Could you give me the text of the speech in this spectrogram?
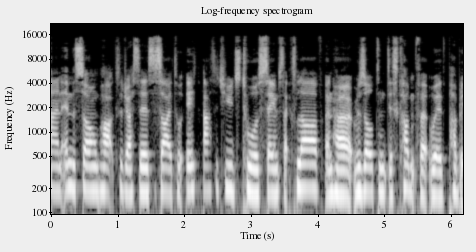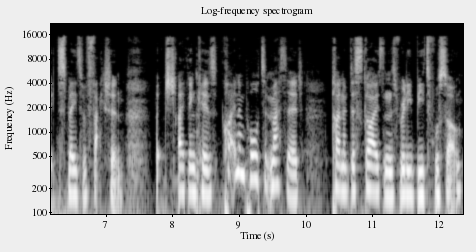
And in the song, Parks addresses societal attitudes towards same sex love and her resultant discomfort with public displays of affection, which I think is quite an important message, kind of disguised in this really beautiful song.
